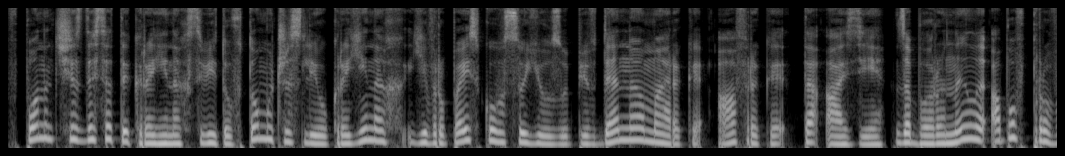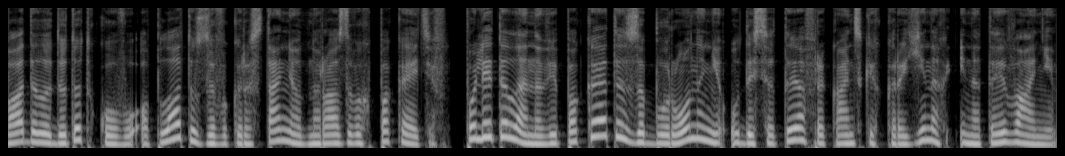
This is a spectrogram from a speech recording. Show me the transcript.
В понад 60 країнах світу, в тому числі у країнах Європейського союзу, Південної Америки, Африки та Азії, заборонили або впровадили додаткову оплату за використання одноразових пакетів. Поліетиленові пакети заборонені у 10 африканських країнах і на Тайвані.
